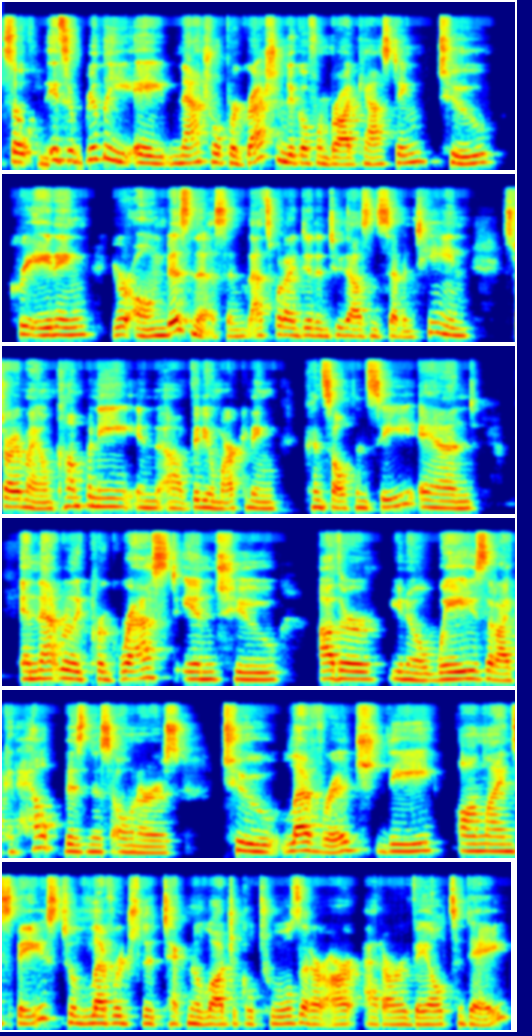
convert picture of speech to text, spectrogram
So it's really a natural progression to go from broadcasting to creating your own business. And that's what I did in 2017. Started my own company in uh, video marketing consultancy and and that really progressed into other, you know, ways that I could help business owners to leverage the online space, to leverage the technological tools that are, are at our avail today,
